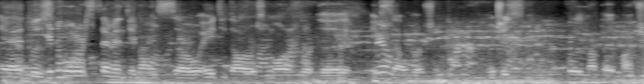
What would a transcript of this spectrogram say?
Yeah, it was four seventy nine, so eighty dollars more for the XL version, which is really not that much.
